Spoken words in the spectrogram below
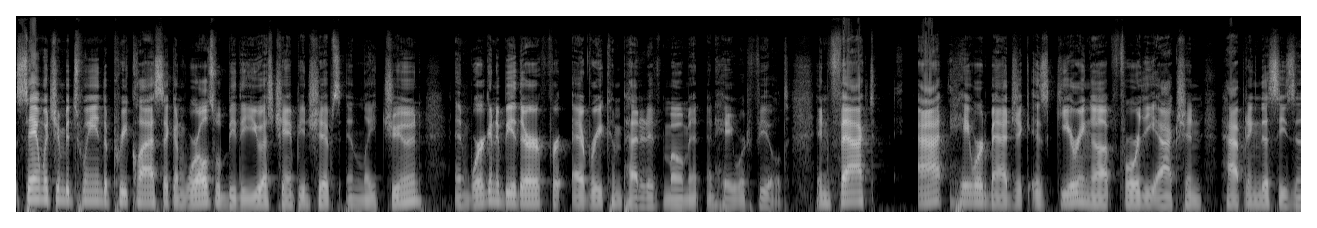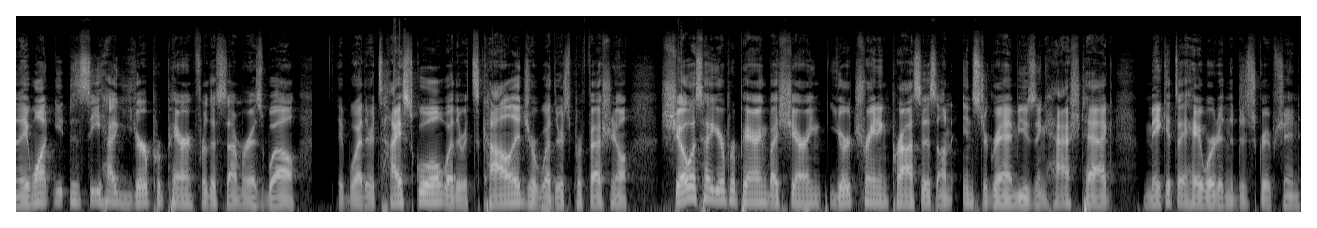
Sandwich in between the pre classic and worlds will be the U.S. Championships in late June, and we're going to be there for every competitive moment at Hayward Field. In fact, at Hayward Magic is gearing up for the action happening this season. They want you to see how you're preparing for the summer as well whether it's high school, whether it's college, or whether it's professional, show us how you're preparing by sharing your training process on Instagram using hashtag make it to Hayward in the description.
